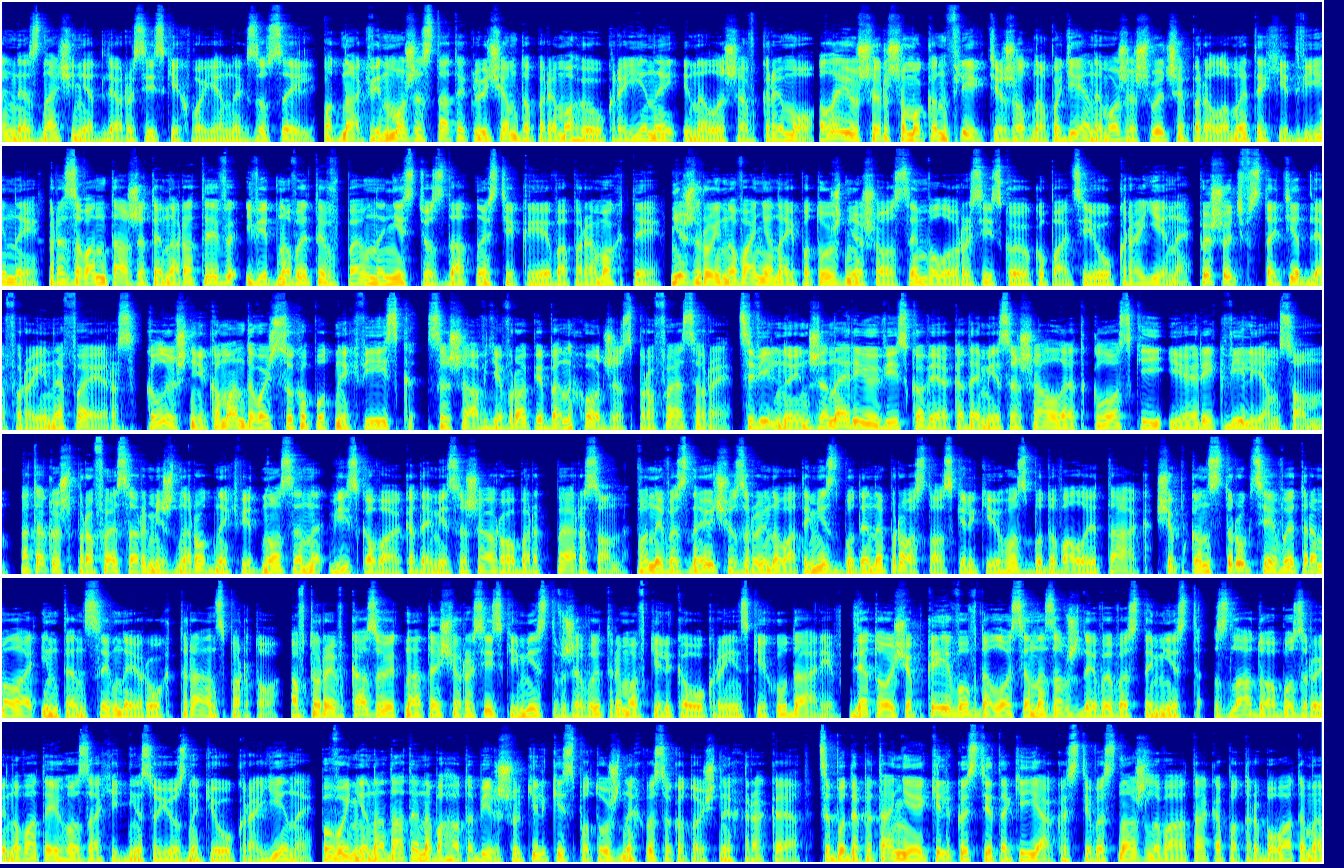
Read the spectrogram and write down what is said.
фундаментальне значення для російських воєнних зусиль. Однак він може стати ключем до перемоги України і не лише в Криму, але й у ширшому конфлікті. Жодна подія не може швидше переломити хід війни, перезавантажити наратив і відновити впевненість у здатності Києва перемогти, ніж руйнування найпотужнішого символу російської окупації України. Пишуть в статті для Foreign Affairs. Колишній командувач сухопутних військ США в Європі Бен Ходжес, професори, цивільну інженерію військовій академії США Лед Клоскій і Ерік Вільямсом, а також професор міжнародних відносин військової академії США Роберт Персон. Вони визнають, що зруйнувати міст буде непросто, оскільки його збудували так, щоб конструкція витримала інтенсивний рух транспорту. Автори вказують на те, що російський міст вже витримав кілька українських ударів. Для того щоб Києву вдалося назавжди вивести міст з ладу або зруйнувати його західні союзники України, повинні надати набагато більшу кількість потужних високоточних ракет. Це буде питання кількості так і якості. Виснажлива атака потребуватиме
